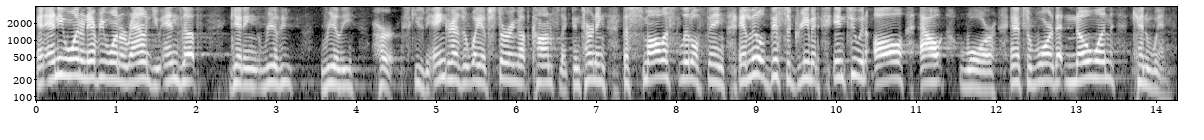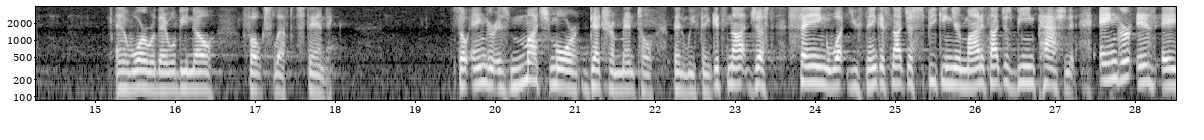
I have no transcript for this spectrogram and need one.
And anyone and everyone around you ends up getting really, really hurt. Excuse me. Anger has a way of stirring up conflict and turning the smallest little thing, a little disagreement, into an all out war. And it's a war that no one can win, and a war where there will be no folks left standing. So, anger is much more detrimental than we think. It's not just saying what you think, it's not just speaking your mind, it's not just being passionate. Anger is a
